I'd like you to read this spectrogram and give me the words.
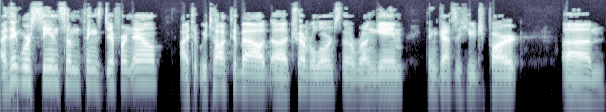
I think we're seeing some things different now. we talked about uh, Trevor Lawrence in the run game. I think that's a huge part. Um,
